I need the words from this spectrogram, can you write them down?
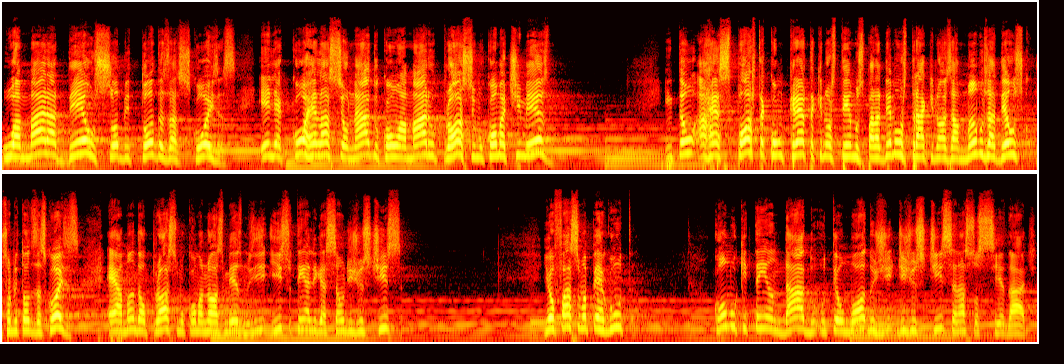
O amar a Deus sobre todas as coisas, ele é correlacionado com amar o próximo como a ti mesmo. Então, a resposta concreta que nós temos para demonstrar que nós amamos a Deus sobre todas as coisas é amando ao próximo como a nós mesmos, e isso tem a ligação de justiça. E eu faço uma pergunta: como que tem andado o teu modo de justiça na sociedade?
